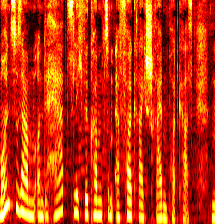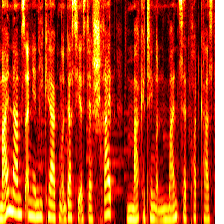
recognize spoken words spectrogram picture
Moin zusammen und herzlich willkommen zum Erfolgreich Schreiben Podcast. Mein Name ist Anja Niekerken und das hier ist der Schreib-, Marketing- und Mindset-Podcast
